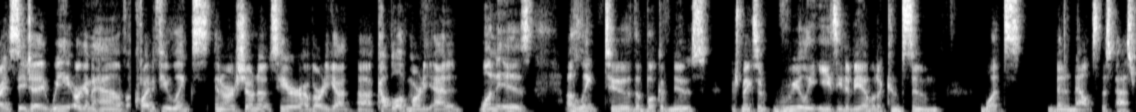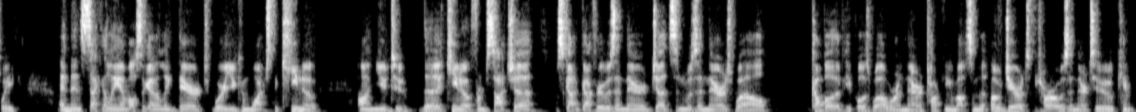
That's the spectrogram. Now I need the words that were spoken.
right, CJ, we are going to have quite a few links in our show notes here. I've already got a couple of them already added. One is a link to the book of news, which makes it really easy to be able to consume what's been announced this past week. And then secondly, I've also got a link there where you can watch the keynote on YouTube. The keynote from Satya, Scott Guthrie was in there, Judson was in there as well. Couple other people as well were in there talking about some of the, oh, Jared Spataro was in there too. Can't,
